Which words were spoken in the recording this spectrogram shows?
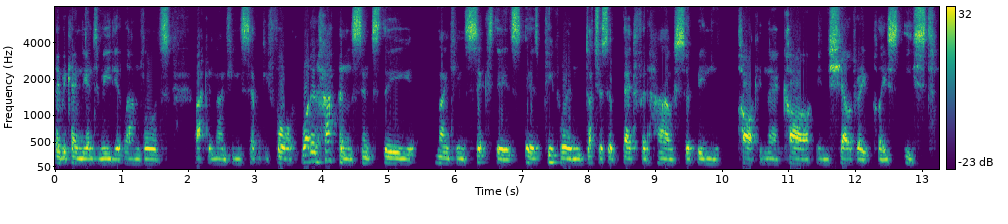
They became the intermediate landlords back in 1974. What had happened since the 1960s is people in Duchess of Bedford House had been parking their car in Sheldrake Place East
